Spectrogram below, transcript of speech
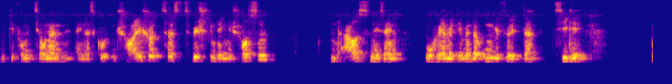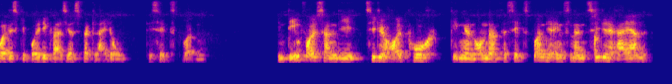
und die Funktionen eines guten Schallschutzes zwischen den Geschossen. Und außen ist ein hochwärmedämmender, ungefüllter Ziegel vor das Gebäude quasi als Verkleidung gesetzt worden. In dem Fall sind die Ziegel halb hoch gegeneinander versetzt worden, die einzelnen Ziegelreihen.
